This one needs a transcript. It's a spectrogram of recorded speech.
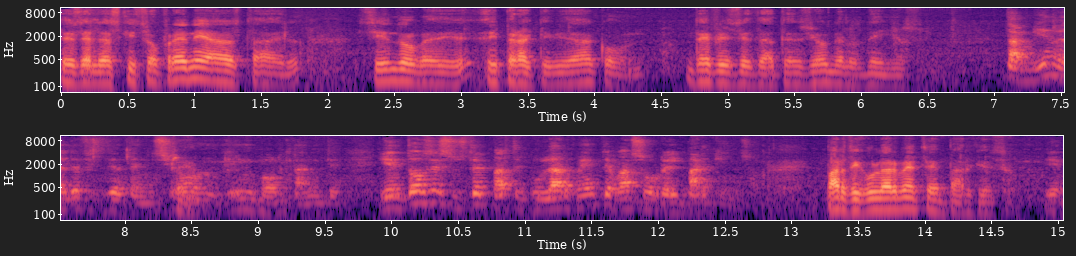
desde la esquizofrenia hasta el síndrome de hiperactividad con déficit de atención de los niños. También el déficit de atención, qué importante. Y entonces usted particularmente va sobre el Parkinson. particularmente en Parkinson. Bien.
